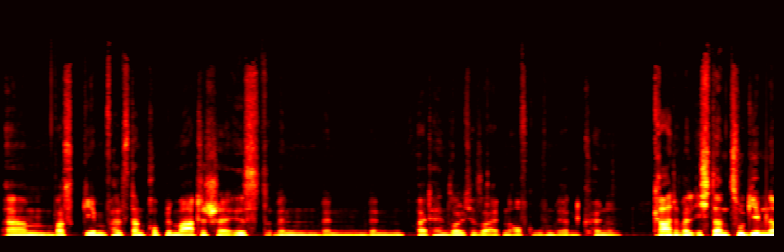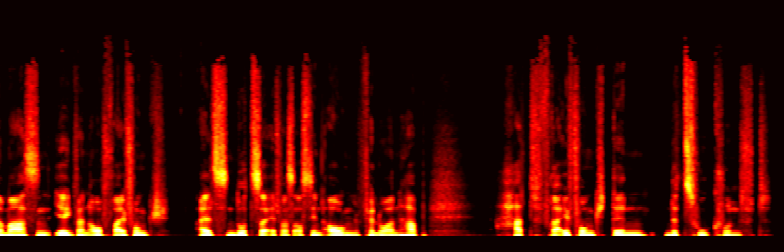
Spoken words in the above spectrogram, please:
Ähm, was gegebenenfalls dann problematischer ist, wenn, wenn, wenn weiterhin solche Seiten aufgerufen werden können. Gerade weil ich dann zugegebenermaßen irgendwann auch Freifunk als Nutzer etwas aus den Augen verloren habe. Hat Freifunk denn eine Zukunft?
